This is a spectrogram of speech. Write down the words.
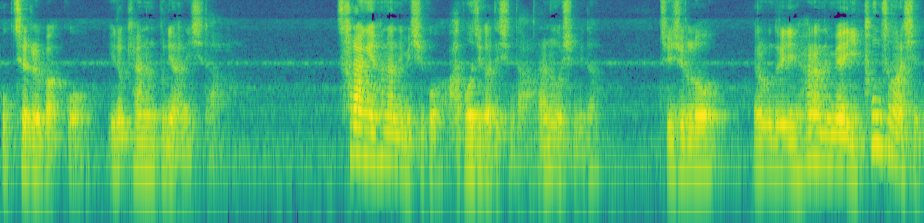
복채를 받고 이렇게 하는 분이 아니시다. 사랑의 하나님이시고 아버지가 되신다라는 것입니다. 진실로 여러분들이 하나님의 이 풍성하신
